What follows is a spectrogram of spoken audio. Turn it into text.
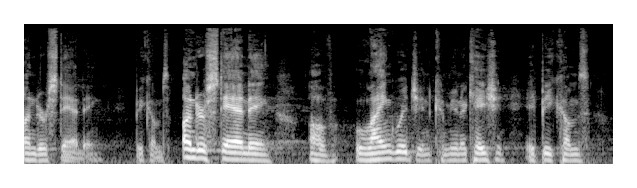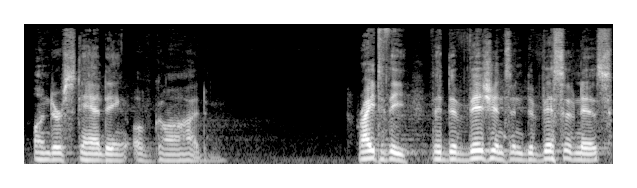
understanding. Becomes understanding of language and communication. It becomes understanding of God right? The, the divisions and divisiveness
